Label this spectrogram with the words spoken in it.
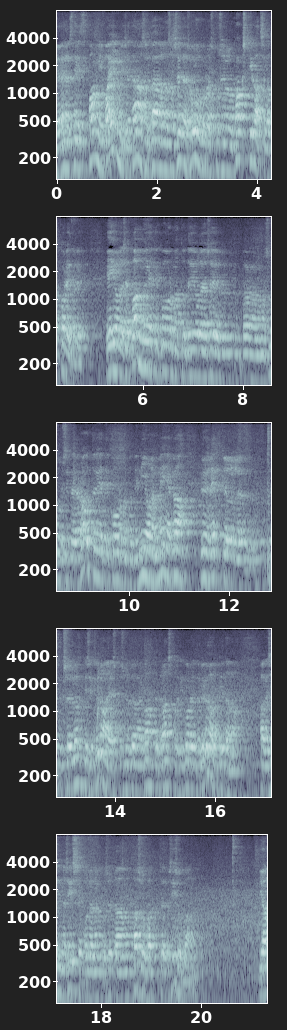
Ja venelased ehitasid PAM-i valmis ja tänasel päeval on seal selles olukorras, kus neil on kaks kiratsevat koridorit. ei ole see PAM õieti koormatud, ei ole see paganama suur side raudtee õieti koormatud ja nii oleme meie ka ühel hetkel niisuguse lõhkise küla ees, kus me peame kahte transpordikoridori ülal pidama, aga sinna sisse pole nagu seda tasuvat sisu panna. ja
